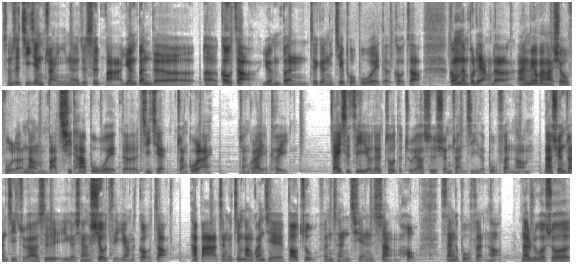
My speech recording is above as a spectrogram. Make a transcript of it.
什么是肌腱转移呢？就是把原本的呃构造，原本这个你解剖部位的构造功能不良了，还没有办法修复了，那我们把其他部位的肌腱转过来，转过来也可以。翟医师自己有在做的，主要是旋转肌的部分哈。那旋转肌主要是一个像袖子一样的构造。它把整个肩膀关节包住，分成前、上、后三个部分哈。那如果说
